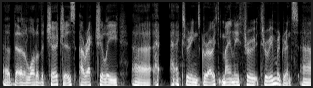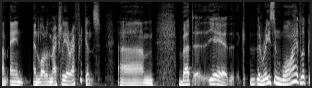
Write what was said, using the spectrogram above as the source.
uh, that a lot of the churches are actually uh, ha- experience growth mainly through through immigrants, um, and and a lot of them actually are Africans. Um, but uh, yeah, the reason why, look.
